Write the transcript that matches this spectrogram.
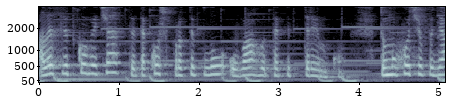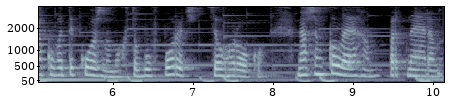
Але святковий час це також про тепло, увагу та підтримку. Тому хочу подякувати кожному, хто був поруч цього року, нашим колегам, партнерам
